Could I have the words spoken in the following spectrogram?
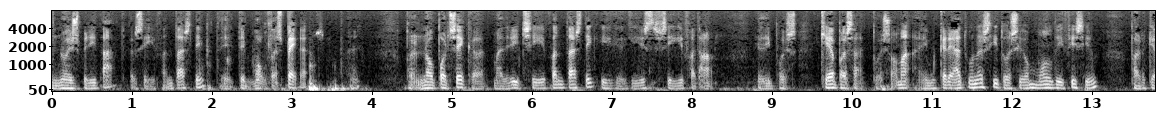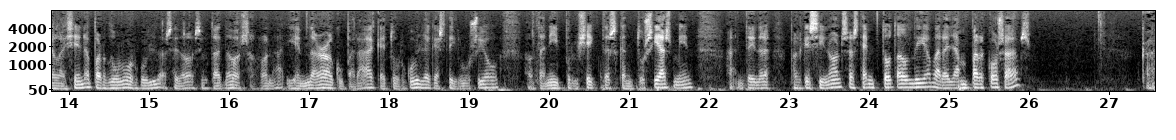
No és veritat que sigui fantàstic, té, té moltes pegues, eh? però no pot ser que Madrid sigui fantàstic i que aquí sigui fatal. I dir, pues, què ha passat? Pues, home, hem creat una situació molt difícil perquè la gent ha perdut l'orgull de ser de la ciutat de Barcelona i hem de recuperar aquest orgull, aquesta il·lusió, el tenir projectes que entusiasmin, entendre, perquè si no ens estem tot el dia barallant per coses que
